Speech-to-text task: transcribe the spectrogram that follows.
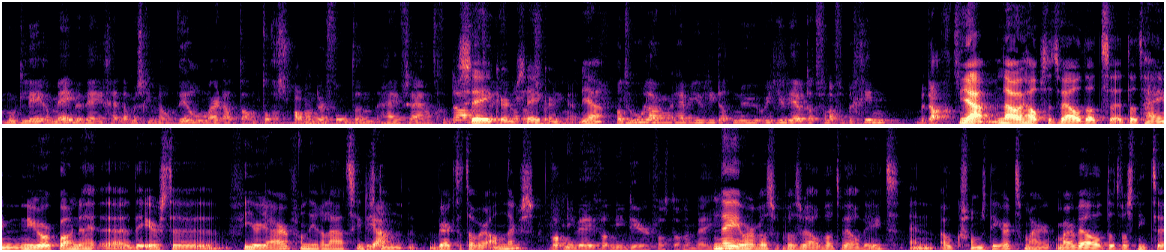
moet leren meebewegen. En dat misschien wel wil, maar dat dan toch spannender vond dan hij of zij had gedacht. Zeker, wel, zeker. Ja. Want hoe lang hebben jullie dat nu? want Jullie hebben dat vanaf het begin bedacht. ja, nou helpt het wel dat, eh, dat hij in New York woonde eh, de eerste vier jaar van die relatie. Dus Ja. dan werkt het alweer anders. Wat niet weet, wat niet deert, was dan een beetje. Nee hoor, was, was wel wat wel weet. En ook soms deert. Maar, maar wel, dat was niet eh,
